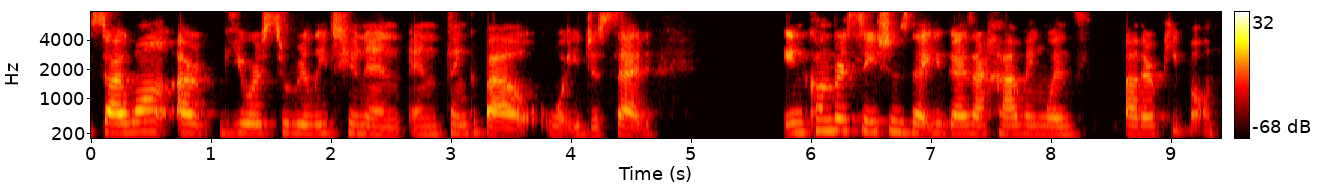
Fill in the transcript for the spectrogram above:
so I want our viewers to really tune in and think about what you just said in conversations that you guys are having with other people,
